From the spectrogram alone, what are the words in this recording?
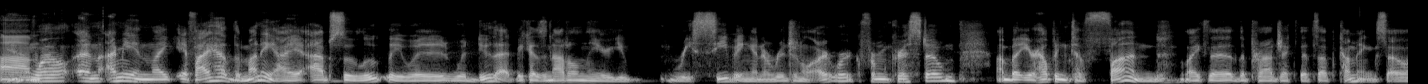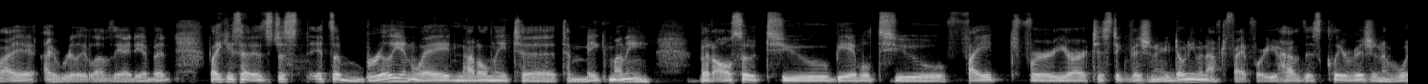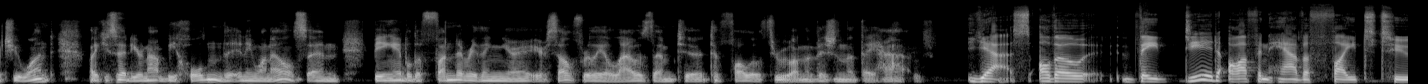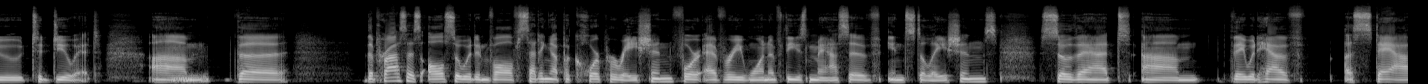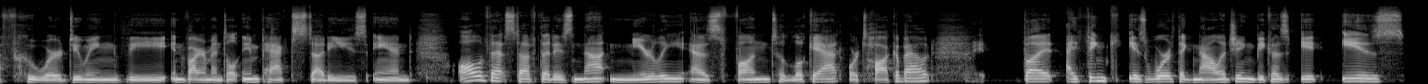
Um, well, and I mean, like, if I had the money, I absolutely would would do that because not only are you receiving an original artwork from Christo, um, but you're helping to fund like the the project that's upcoming. So I I really love the idea. But like you said, it's just it's a brilliant way not only to to make money, but also to be able to fight for your artistic vision. You don't even have to fight for it. You have this clear vision of what you want. Like you said, you're not beholden to anyone else, and being able to fund everything your, yourself really allows them to to follow through on the vision that they have. Yes, although they did often have a fight to to do it. Um, The the process also would involve setting up a corporation for every one of these massive installations, so that um, they would have a staff who were doing the environmental impact studies and all of that stuff that is not nearly as fun to look at or talk about but I think is worth acknowledging because it is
